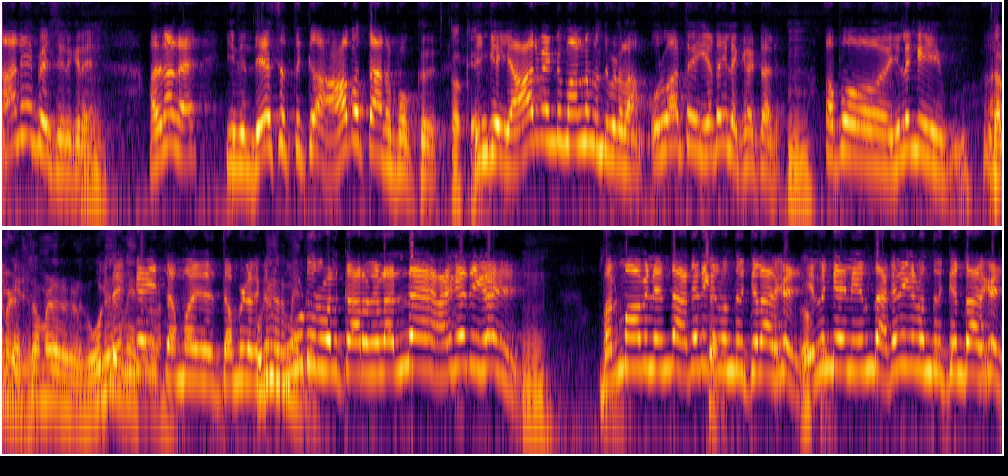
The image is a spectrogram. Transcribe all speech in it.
நானே பேசியிருக்கிறேன். அதனால இது தேசத்துக்கு ஆபத்தான போக்கு. இங்கே யார் வேண்டுமானாலும் வந்து விடலாம். ஒரு வார்த்தை இடையில கேட்டார். அப்போ இலங்கை தமிழர் தமிழர்களுக்கு இலங்கை தமிழ் தமிழர்கள் ஊடுருவல்காரர்கள் அல்ல அகதிகள். பர்மாவில் இருந்து அகதிகள் வந்திருக்கிறார்கள். இலங்கையில் இருந்து அகதிகள் வந்திருக்கின்றார்கள்.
